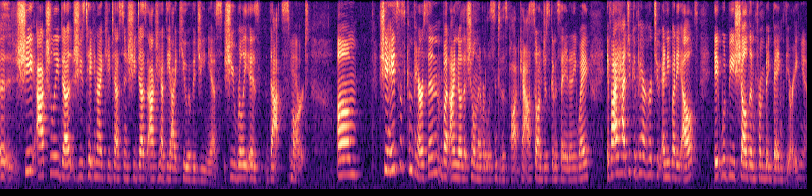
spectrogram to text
uh, she actually does. She's taken IQ tests and she does actually have the IQ of a genius. She really is that smart. Um, she hates this comparison, but I know that she'll never listen to this podcast, so I'm just going to say it anyway. If I had to compare her to anybody else, it would be Sheldon from Big Bang Theory. Yeah.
